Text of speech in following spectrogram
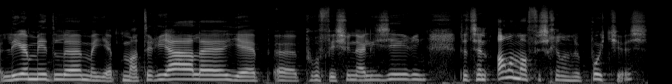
leermiddelen, maar je hebt materialen, je hebt uh, professionalisering. Dat zijn allemaal verschillende potjes.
